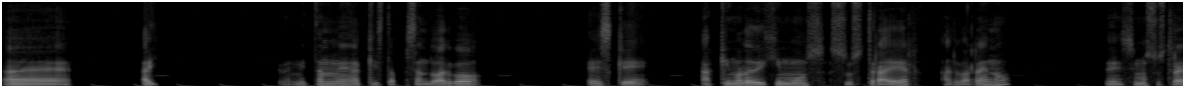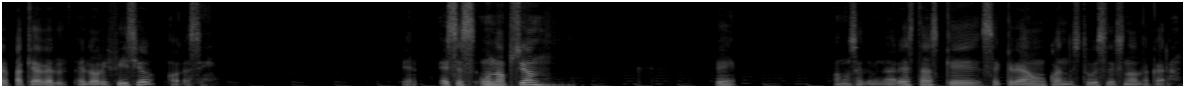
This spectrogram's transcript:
ay, permítanme, aquí está pasando algo. Es que aquí no le dijimos sustraer al barreno. Le decimos sustraer para que haga el, orificio. Ahora sí. Esa es una opción. Vamos a eliminar estas que se crearon cuando estuve seleccionando la cara.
